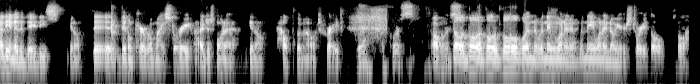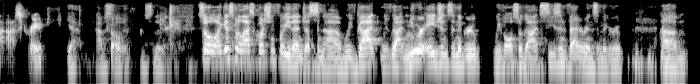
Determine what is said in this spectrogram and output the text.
at the end of the day, these, you know, they, they don't care about my story. I just want to, you know, help them out, right? Yeah, of course. Oh, they'll, they'll, they'll, they'll, when, when they want to, when they want to know your story, they'll, they'll ask, right? Yeah, absolutely, so. absolutely. So I guess my last question for you then, Justin, uh, we've got, we've got newer agents in the group. We've also got seasoned veterans in the group. Um,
